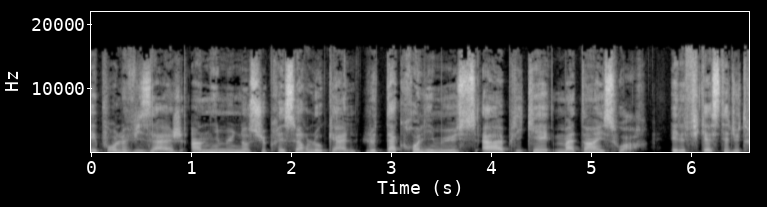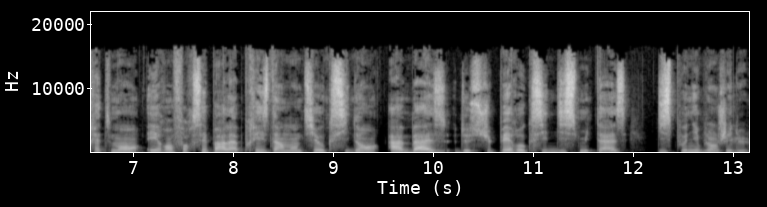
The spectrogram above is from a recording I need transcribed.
et pour le visage, un immunosuppresseur local, le tacrolimus à appliquer matin et soir et l'efficacité du traitement est renforcée par la prise d'un antioxydant à base de superoxyde dismutase disponible en gélule.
